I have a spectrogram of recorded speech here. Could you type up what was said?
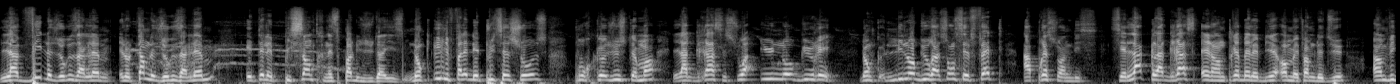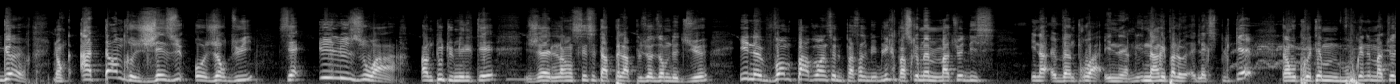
la ville de Jérusalem et le temple de Jérusalem étaient l'épicentre, n'est-ce pas, du judaïsme. Donc il fallait détruire ces choses pour que justement la grâce soit inaugurée. Donc l'inauguration s'est faite après 70. C'est là que la grâce est rentrée bel et bien, hommes et femmes de Dieu, en vigueur. Donc attendre Jésus aujourd'hui, c'est illusoire. En toute humilité, j'ai lancé cet appel à plusieurs hommes de Dieu. Ils ne vont pas voir ce passage biblique parce que même Matthieu 10, 23, il n'arrive pas à l'expliquer. Quand vous prenez, vous prenez Matthieu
